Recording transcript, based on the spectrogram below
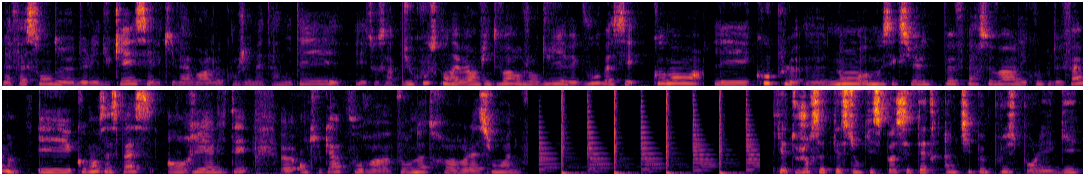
la façon de, l'éduquer, c'est elle qui va avoir le congé maternité et, tout ça. Du coup ce qu'on avait envie de voir aujourd'hui avec vous, bah, c'est comment les couples euh, non homosexuels peuvent percevoir les couples de femmes et comment ça se passe en réalité, euh, en tout cas pour, pour notre relation à nous. Il y a toujours cette question qui se pose, c'est peut-être un petit peu plus pour les gays,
